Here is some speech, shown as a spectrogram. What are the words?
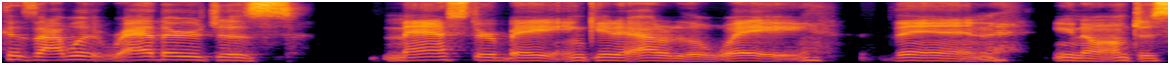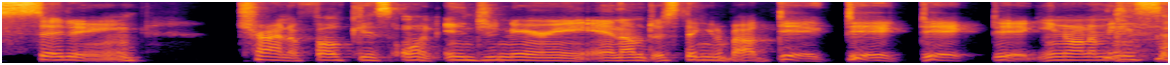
Cause I would rather just masturbate and get it out of the way than, you know, I'm just sitting trying to focus on engineering and I'm just thinking about dick, dick, dick, dick. You know what I mean? So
